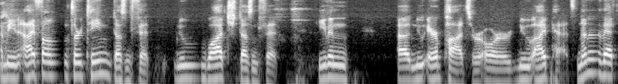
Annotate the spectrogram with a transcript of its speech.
I mean, iPhone 13 doesn't fit. New watch doesn't fit. Even uh, new AirPods or, or new iPads. None of that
